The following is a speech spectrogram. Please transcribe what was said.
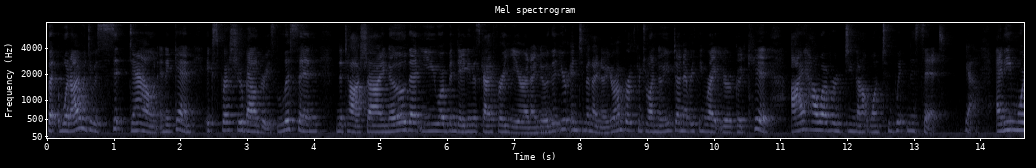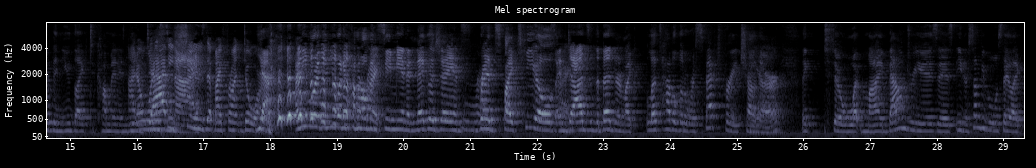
But what I would do is sit down and again express your boundaries. Listen, Natasha, I know that you have been dating this guy for a year, and I know that you're intimate. I know you're on birth control. I know you've done everything right. You're a good kid. I, however, do not want to witness it Yeah. Any more than you'd like to come in and I don't want to see shoes at my front door. yeah, any more than you want to come home Right. and see me in a negligee and Right. red spiked heels and Right. dad's in the bedroom. Like, let's have a little respect for each other. Yeah. Like, so what my boundary is is, you know, some people will say like,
